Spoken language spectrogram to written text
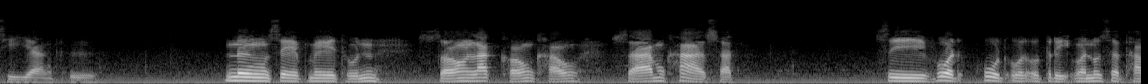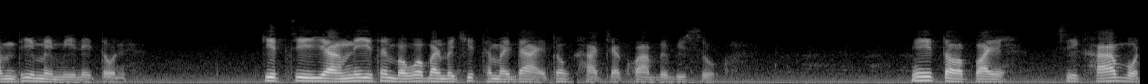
สี่อย่างคือหนึ่งเสพเมถุนสองลักของเขา สามฆ่าสัตว์สี่พูดพูดอดอุตริมนุสธรรมที่ไม่มีในตน กิจสี่อย่างนี้ท่านบอกว่าบรรพชิตทำไมได้ต้องขาดจากความเป็นพิสุนี่ต่อไปสิกขาบท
